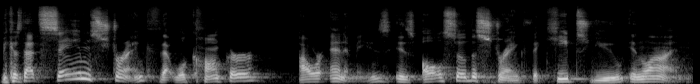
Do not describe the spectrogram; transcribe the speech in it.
Because that same strength that will conquer our enemies is also the strength that keeps you in line.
